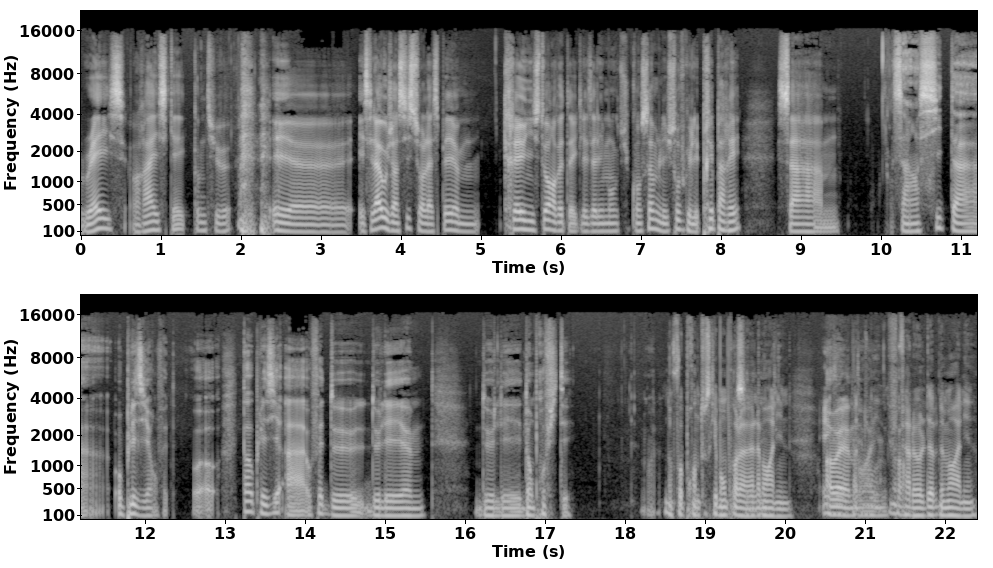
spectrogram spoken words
rice, rice cake, comme tu veux. et, et c'est là où j'insiste sur l'aspect créer une histoire en fait avec les aliments que tu consommes. je trouve que les préparer, ça, ça incite à, au plaisir en fait. Pas au plaisir, au fait de, de les, euh, de les, d'en profiter. Donc il faut prendre tout ce qui est bon pour la, moraline. Ah ouais, la moraline. Faire le hold-up de moraline.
